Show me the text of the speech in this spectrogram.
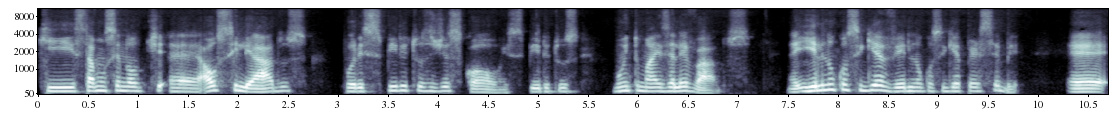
que estavam sendo é, auxiliados por espíritos de escola, espíritos muito mais elevados. Né? E ele não conseguia ver, ele não conseguia perceber. É,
